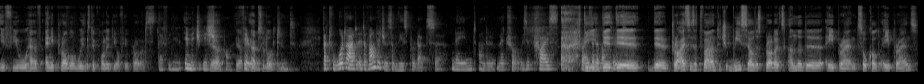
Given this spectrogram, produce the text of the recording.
if you have any problem with the quality of your product it's definitely an image issue yeah, yeah, very absolutely. important but what are the advantages of these products uh, named under Metro? Is it price, price the. The, the, the price is advantage. We sell these products under the A brand, so-called A brands.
